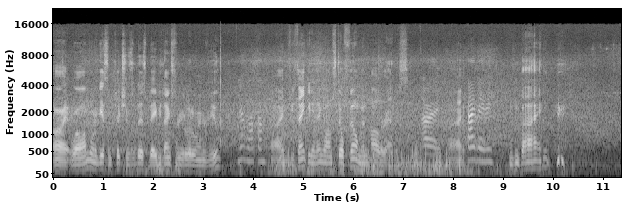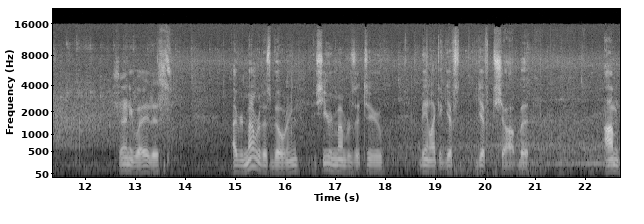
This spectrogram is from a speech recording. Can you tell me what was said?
All right. Well, I'm gonna get some pictures of this baby. Thanks for your little interview. You're welcome. All right. If you think anything while I'm still filming, holler at us. All right. All right. Bye, baby. Bye. so anyway, this I remember this building. She remembers it too, being like a gift gift shop. But I'm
